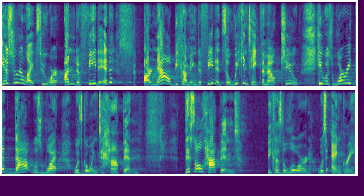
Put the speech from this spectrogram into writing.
Israelites who were undefeated are now becoming defeated, so we can take them out too. He was worried that that was what was going to happen. This all happened because the Lord was angry.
